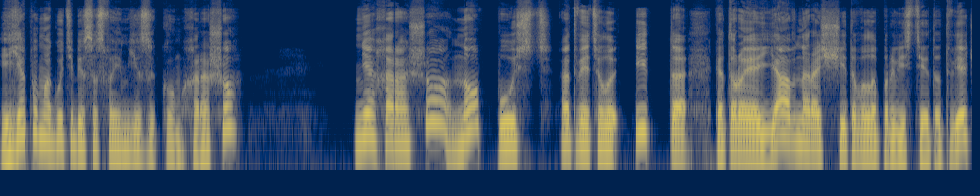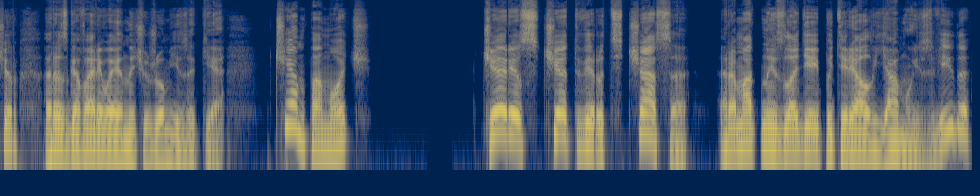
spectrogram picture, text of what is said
и я помогу тебе со своим языком, хорошо?» «Нехорошо, но пусть», — ответила Итта, которая явно рассчитывала провести этот вечер, разговаривая на чужом языке. «Чем помочь?» Через четверть часа ароматный злодей потерял яму из вида,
